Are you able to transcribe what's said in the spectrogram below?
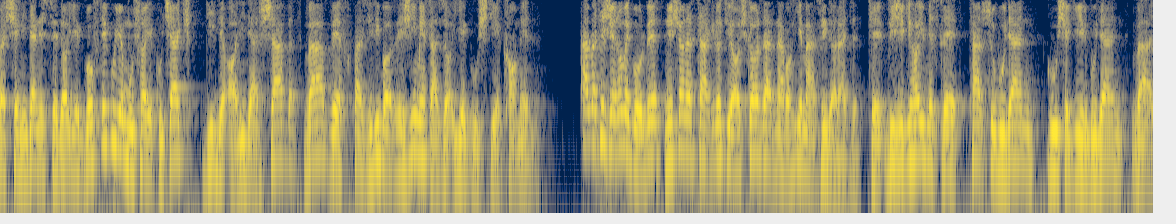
و شنیدن صدای گفتگوی موشهای کوچک دید عالی در شب و وفقپذیری با رژیم غذایی گوشتی کامل البته ژنوم گربه نشان از تغییراتی آشکار در نواحی مغزی دارد که ویژگی هایی مثل ترسو بودن، گوشگیر بودن و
